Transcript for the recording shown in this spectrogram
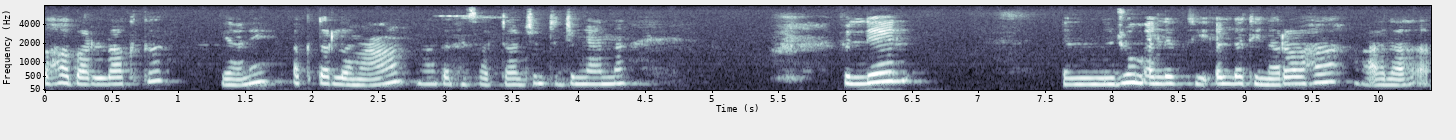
daha parlaktır. يعني أكثر لمعان هذا الحساب ترجمة الجملة عندنا في الليل النجوم التي التي نراها على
